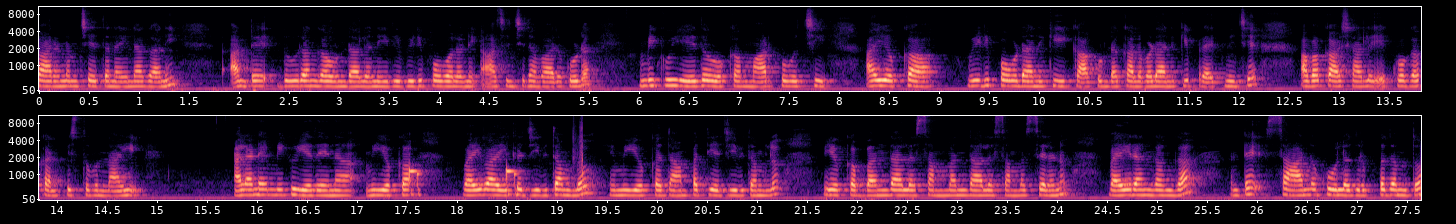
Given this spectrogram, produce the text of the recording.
కారణం చేతనైనా కానీ అంటే దూరంగా ఉండాలని ఇది విడిపోవాలని ఆశించిన వారు కూడా మీకు ఏదో ఒక మార్పు వచ్చి ఆ యొక్క విడిపోవడానికి కాకుండా కలవడానికి ప్రయత్నించే అవకాశాలు ఎక్కువగా కనిపిస్తూ ఉన్నాయి. అలానే మీకు ఏదైనా మీ యొక్క వైవాహిక జీవితంలో మీ యొక్క దాంపత్య జీవితంలో మీ యొక్క బంధాల సంబంధాల సమస్యలను బహిరంగంగా అంటే సానుకూల దృక్పథంతో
